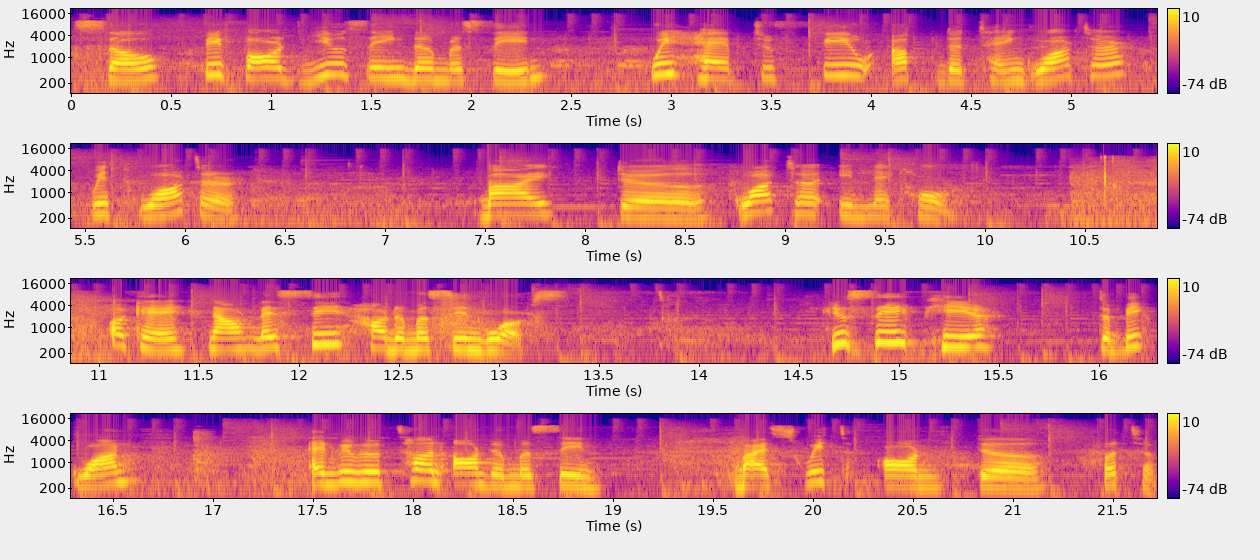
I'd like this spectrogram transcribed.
So before using the machine, we have to fill up the tank water with water by the water inlet hole. Okay, now let's see how the machine works. You see here the big one and we will turn on the machine by switch on the button.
